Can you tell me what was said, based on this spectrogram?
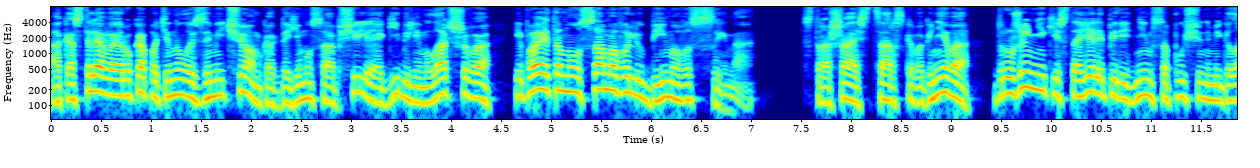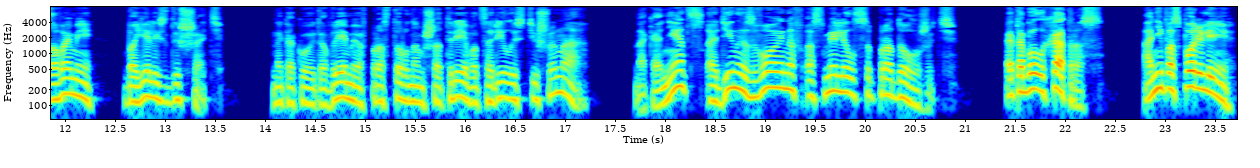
а костлявая рука потянулась за мечом, когда ему сообщили о гибели младшего и поэтому самого любимого сына. Страшась царского гнева, дружинники стояли перед ним с опущенными головами, боялись дышать. На какое-то время в просторном шатре воцарилась тишина. Наконец, один из воинов осмелился продолжить. Это был Хатрас. Они поспорили,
